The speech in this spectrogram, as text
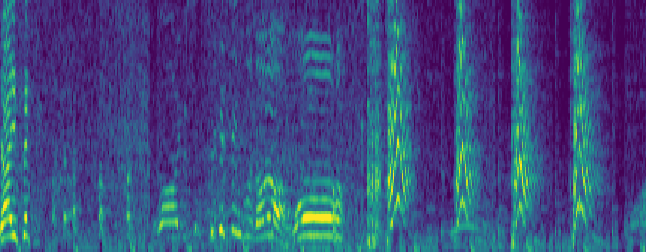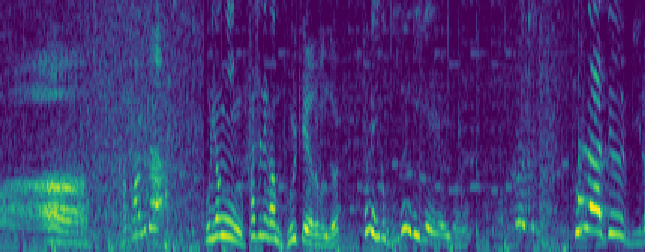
야, 이 새끼. 와 이거 심 되게 센 거다. 와. 와. 우리 형님 하시는 거 한번 볼게요, 여러분들. 형님 이거 무슨 기계예요, 이거는? 플라드 미러?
